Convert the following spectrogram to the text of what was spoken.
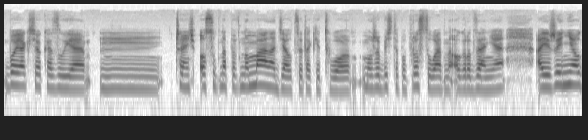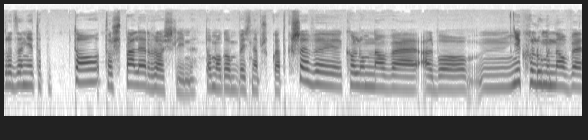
Bo jak się okazuje, mm, część osób na pewno ma na działce takie tło. Może być to po prostu ładne ogrodzenie, a jeżeli nie ogrodzenie, to to, to szpaler roślin. To mogą być na przykład krzewy kolumnowe albo mm, niekolumnowe,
